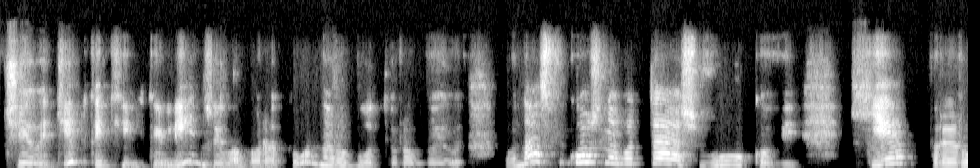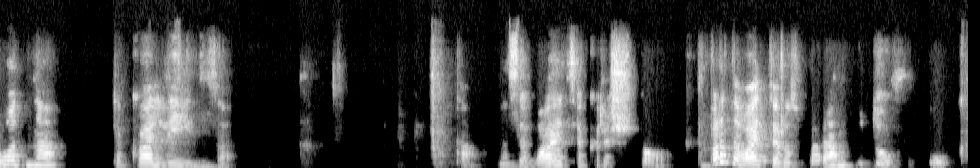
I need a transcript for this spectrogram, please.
Вчили тільки-тільки і лабораторну роботу робили. У нас в кожного теж в окові є природна така лінза. Так, називається кришталик. Тепер давайте розберемо будову ока.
